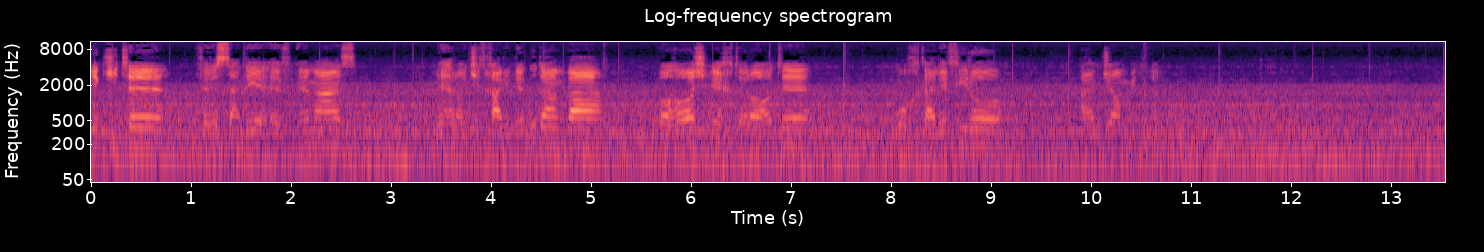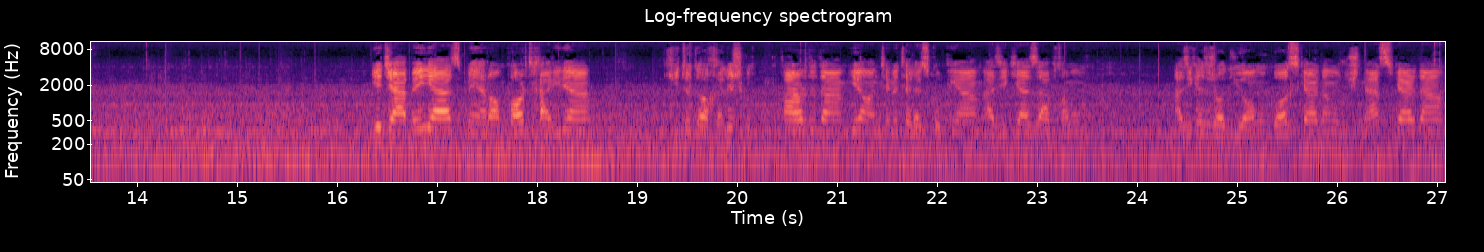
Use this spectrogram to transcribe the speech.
یک کیت فرستنده ام از مهران کیت خریده بودم و باهاش اختراعات مختلفی رو انجام می‌دادم. یه جعبه ای از مهران پارت خریدم کیت داخلش قرار دادم یه آنتن تلسکوپی هم از یکی از ضبطامون از یکی از رادیوهامون باز کردم و روش نصب کردم.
